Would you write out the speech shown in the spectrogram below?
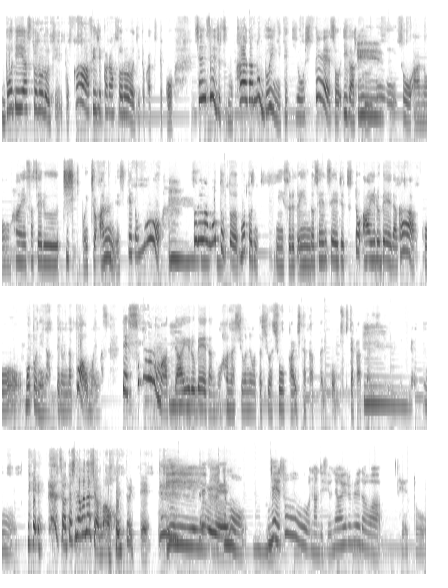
ボディアストロロジーとかフィジカルアストロロジーとかって言ってこう先生術も体の部位に適応してそう医学に、えー、そうあの反映させる知識も一応あるんですけども、うん、それは元と元にするとインド先生術とアーユルベーダがこう元になってるんだとは思います。でそんなのもあって、うん、アーユルベーダのお話をね私は紹介したかったりこう聞きたかったりするんですよ。うん、でそう私の話はまあ置いといて。いやいやいやいや。でも、ね、そうなんですよね。アイルベーダは、えっ、ー、と、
